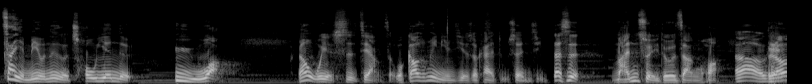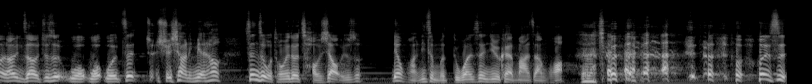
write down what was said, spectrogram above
再也没有那个抽烟的欲望。然后我也是这样子，我高中一年级的时候开始读圣经，但是满嘴都是脏话啊。然后然后你知道，就是我我我在学校里面，然后甚至我同学都嘲笑我，就说亮华你怎么读完圣经就开始骂脏话？或者是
